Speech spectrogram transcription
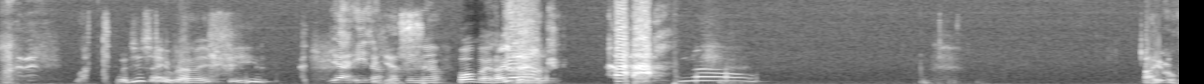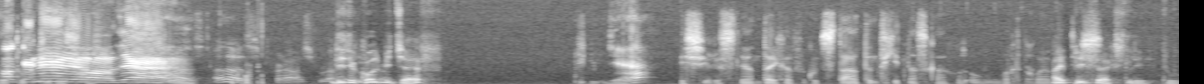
What? Would you say Remy B? Yeah, he's a Yes. fucking no. Oh my right Look! No! I overtook Fucking idiot! Yeah! I thought it's pronounced Remy. Did you call me Jeff? Yeah? Seriously, and I have a good start and hit Nascar or or what, What the- however I it is. picked actually too.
